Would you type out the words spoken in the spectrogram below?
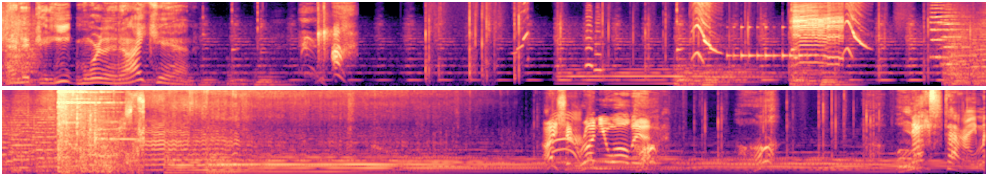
And it could eat more than I can. Ah! I should run you all in. Next time,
